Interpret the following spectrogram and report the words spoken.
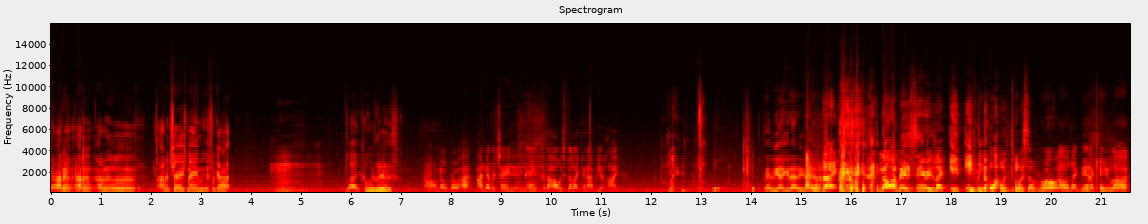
I done, I done, I done, uh, I done changed name and forgot. mm, Like, who is this? I don't know, bro. I, I never changed any name because I always felt like then I'd be a liar. Man, we gotta get out of here. Yeah. like, no, I'm being serious. Like, e- even though I was doing something wrong, I was like, man, I can't lie.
